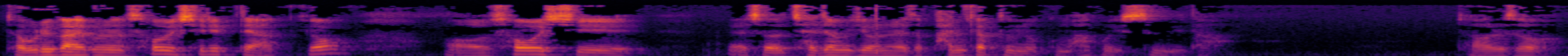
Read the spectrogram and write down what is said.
자, 우리가 알고 있는 서울시립대학교 어, 서울시에서 재정 지원을 해서 반값 등록금 하고 있습니다. 자, 그래서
